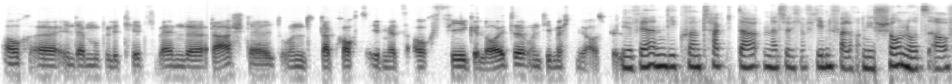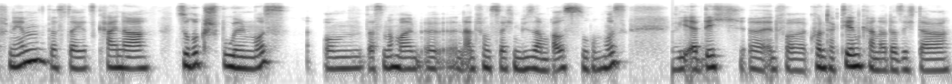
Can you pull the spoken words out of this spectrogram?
auch äh, in der Mobilitätswende darstellt. Und da braucht es eben jetzt auch fähige Leute und die möchten wir ausbilden. Wir werden die Kontaktdaten natürlich auf jeden Fall auch in die Shownotes aufnehmen, dass da jetzt keiner zurückspulen muss um das nochmal äh, in Anführungszeichen mühsam raussuchen muss, wie er dich äh, kontaktieren kann oder sich da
